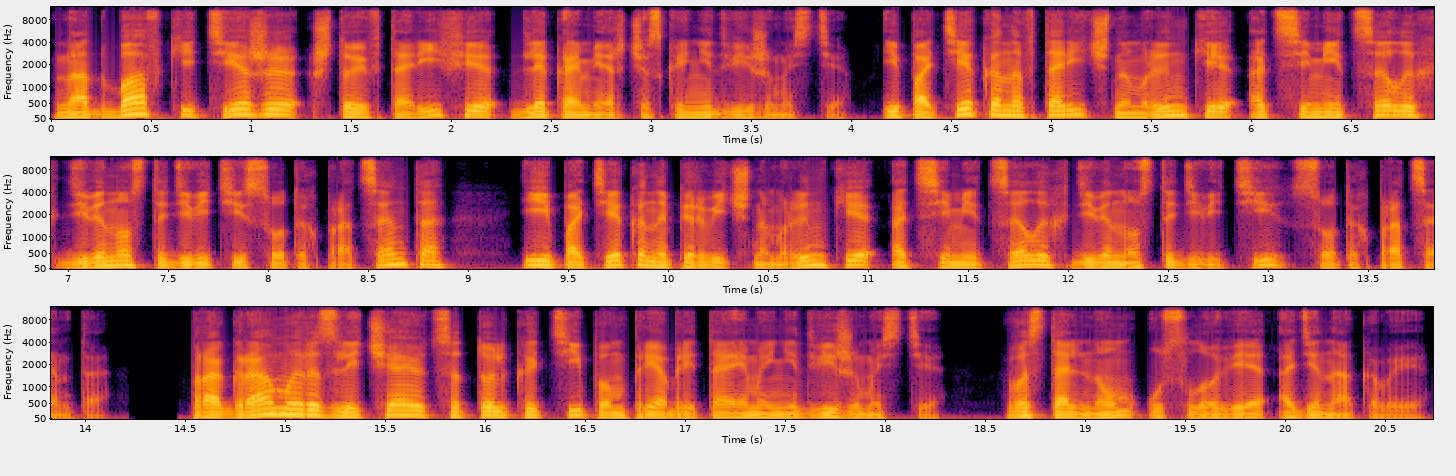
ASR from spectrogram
Надбавки те же, что и в тарифе для коммерческой недвижимости. Ипотека на вторичном рынке от 7,99% и ипотека на первичном рынке от 7,99%. Программы различаются только типом приобретаемой недвижимости, в остальном условия одинаковые.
